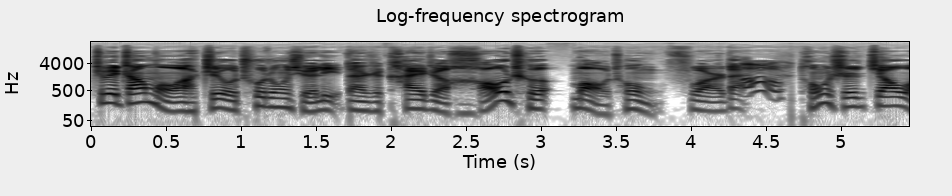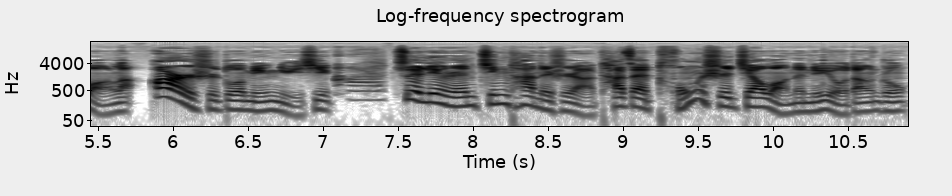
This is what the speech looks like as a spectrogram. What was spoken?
这位张某啊，只有初中学历，但是开着豪车，冒充富二代，同时交往了二十多名女性。最令人惊叹的是啊，他在同时交往的女友当中，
